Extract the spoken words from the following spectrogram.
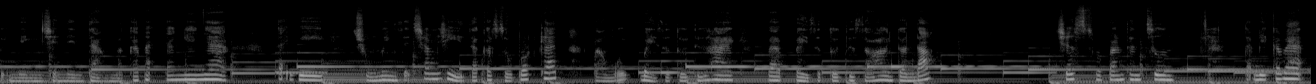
tụi mình trên nền tảng mà các bạn đang nghe nha. Tại vì chúng mình sẽ chăm chỉ ra các số podcast vào mỗi 7 giờ tối thứ hai và 7 giờ tối thứ sáu hàng tuần đó. Just for Bangtan soon Tạm biệt các bạn.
